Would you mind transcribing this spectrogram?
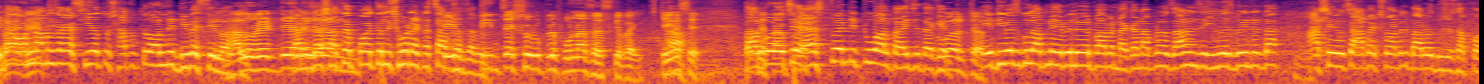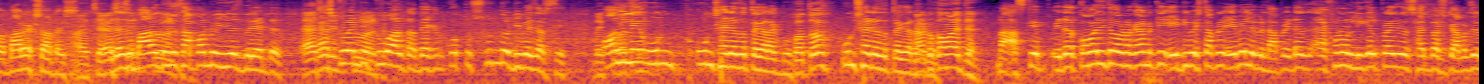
এটা ভাই, অন্যান্য জায়গায় ছিয়াত্তর সাতাত্তর অনলি ডিভাইস সেল হয়। ভালো rate দিয়ে এটার সাথে পঁয়তাল্লিশ ওয়াট একটা চার্জার যাবে। তিন চারশোর উপরে ফোন আছে আজকে ভাই। ঠিক হ্যাঁ। আছে? তারপর হচ্ছে এস টোয়েন্টি টু আলটা এই যে দেখেন এই ডিভাইসগুলো আপনি অ্যাভেলেবেল পাবেন না কারণ আপনারা জানেন যে ইউএস ভেরিয়েন্টটা আসে হচ্ছে আট একশো আঠাশ বারো দুশো ছাপ্পান্ন বারো একশো আঠাশ। আচ্ছা, এটা হচ্ছে S22 বারো দুশো ছাপ্পান্ন ইউএস ভেরিয়েন্টের এস S22 টোয়েন্টি টু Ultra। আলটা দেখেন কত সুন্দর ডিভাইস আসছে। অনলি উনষাট হাজার টাকা রাখব। কত? উনষাট হাজার টাকা রাখব। কমাই দেন। না আজকে এটা কমাই দিতে পারব না কারণ কি এই ডিভাইসটা আপনার অ্যাভেলেবেল না। আপনি এটা এখনও লিগেল প্রাইস ষাট বাষট্টি আমার যে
